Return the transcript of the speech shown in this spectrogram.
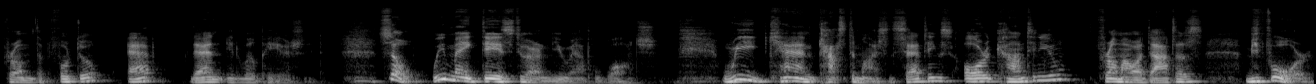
from the photo app, then it will pierce it. So we make this to our new Apple Watch. We can customize the settings or continue from our datas before.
